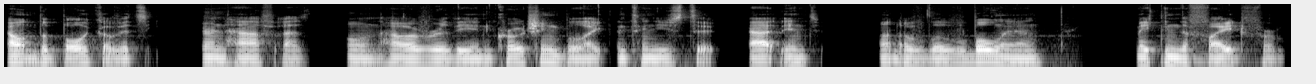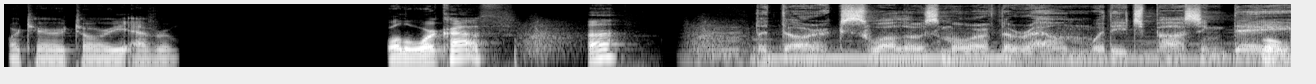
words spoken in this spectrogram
count the bulk of its eastern half as own. However, the encroaching blight continues to cut into the amount of livable land, making the fight for more territory ever. more. World of Warcraft? Huh? The dark swallows more of the realm with each passing day.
